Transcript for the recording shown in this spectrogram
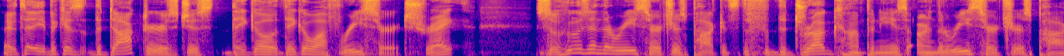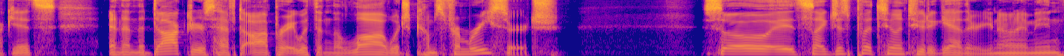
They tell you because the doctors just they go they go off research, right? So who's in the researchers' pockets? The, the drug companies are in the researchers' pockets, and then the doctors have to operate within the law, which comes from research. So it's like just put two and two together. You know what I mean?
